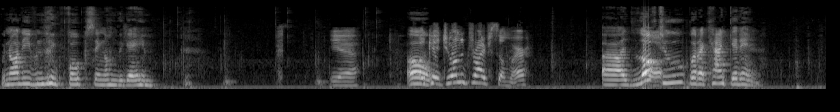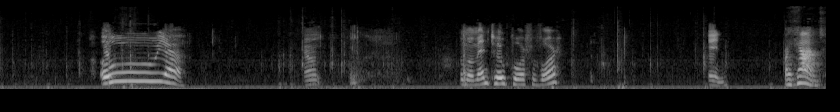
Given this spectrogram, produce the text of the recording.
We're not even like focusing on the game. Yeah. Oh, Okay, do you want to drive somewhere? Uh, I'd love Uh, to, but I can't get in. Oh, yeah. Um, un momento, por favor. In. I can't.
